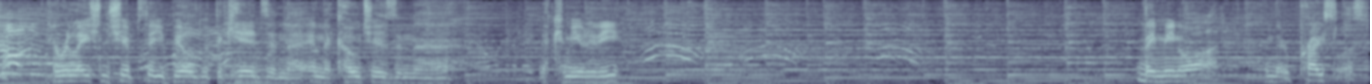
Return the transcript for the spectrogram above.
Tom. The relationships that you build with the kids and the, and the coaches and the, the community. They mean a lot and they're priceless.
